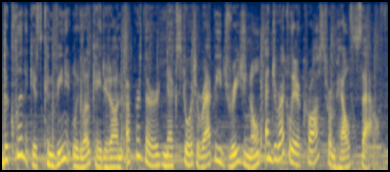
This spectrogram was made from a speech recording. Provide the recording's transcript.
The clinic is conveniently located on Upper 3rd next door to Rapides Regional and directly across from HealthSouth.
